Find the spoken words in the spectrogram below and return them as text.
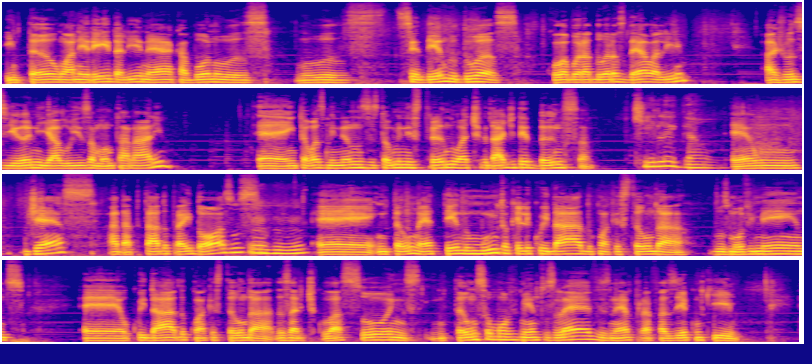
Então, a Nereida ali, né, acabou nos, nos cedendo duas colaboradoras dela ali, a Josiane e a Luísa Montanari. É, então, as meninas estão ministrando a atividade de dança. Que legal. É um jazz adaptado para idosos. Uhum. É, então, né, tendo muito aquele cuidado com a questão da, dos movimentos, é, o cuidado com a questão da, das articulações. Então, são movimentos leves, né, para fazer com que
